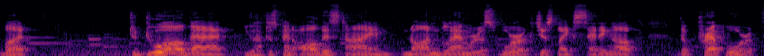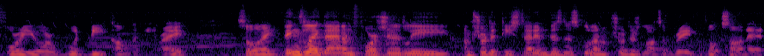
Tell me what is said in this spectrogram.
But to do all that you have to spend all this time non-glamorous work just like setting up the prep work for your would-be company right? So like things like that unfortunately i'm sure they teach that in business school and i'm sure there's lots of great books on it.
